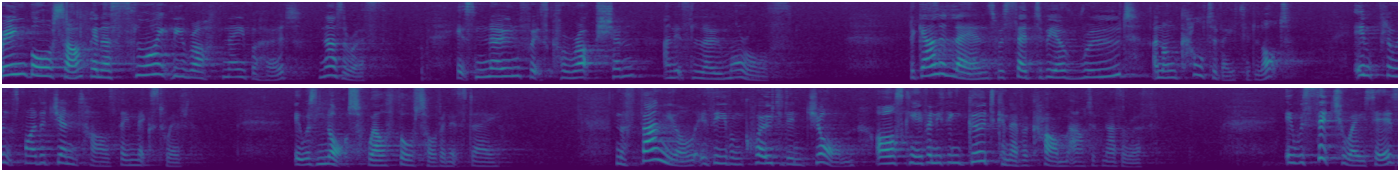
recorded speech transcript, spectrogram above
Being brought up in a slightly rough neighbourhood, Nazareth, it's known for its corruption and its low morals. The Galileans were said to be a rude and uncultivated lot, influenced by the Gentiles they mixed with. It was not well thought of in its day. Nathanael is even quoted in John asking if anything good can ever come out of Nazareth. It was situated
